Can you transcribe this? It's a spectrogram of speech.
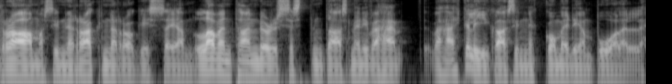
draama sinne Ragnarokissa ja Love and Thunderissa sitten taas meni vähän, vähän ehkä liikaa sinne komedian puolelle.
